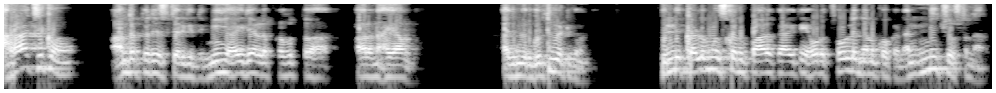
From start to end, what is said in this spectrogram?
అరాచకం ఆంధ్రప్రదేశ్ జరిగింది. మీ ఐదేళ్ళ ప్రభుత్వ పాలన హయాంలో. అది మీరు గుర్తుపెట్టుకోండి. పిల్లి కళ్ళు మూసుకొని పాలు తాగితే ఎవరు చూడలేదు అనుకోకండి. అన్ని చూస్తున్నారు.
